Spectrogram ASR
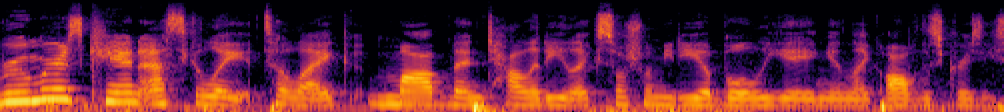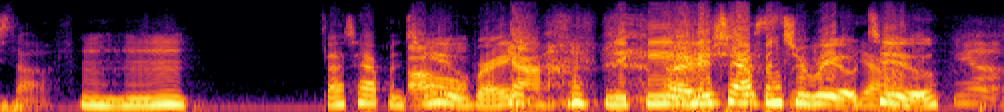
rumors can escalate to like mob mentality, like social media bullying, and like all this crazy stuff. Mm-hmm. That's happened to Oh, you, right? yeah. Nikki, I and was it's happened to Rio yeah. too. Yeah.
